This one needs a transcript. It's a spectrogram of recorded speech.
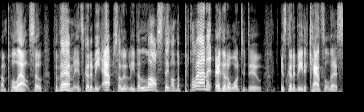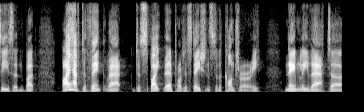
and pull out. So for them, it's going to be absolutely the last thing on the planet they're going to want to do is going to be to cancel their season. But I have to think that despite their protestations to the contrary, namely that. Uh,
